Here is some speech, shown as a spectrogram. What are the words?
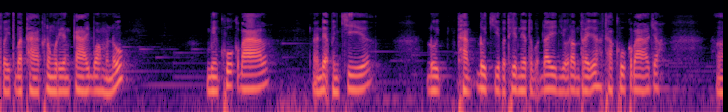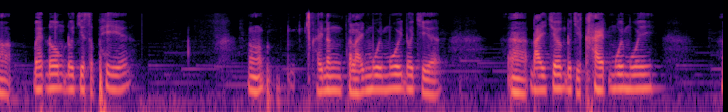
អ្វីត្បិតថាក្នុងរាងកាយរបស់មនុស្សមានខួរក្បាលអ្នកបញ្ជាដូចថាដូចជាប្រធាននាយកបដីនាយករដ្ឋមន្ត្រីថាខួរក្បាលចុះបេះដូងដូចជាសភាហើយនឹងកន្លែងមួយមួយដូចជា ដៃជើងដូចជាខេតមួយមួយអ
